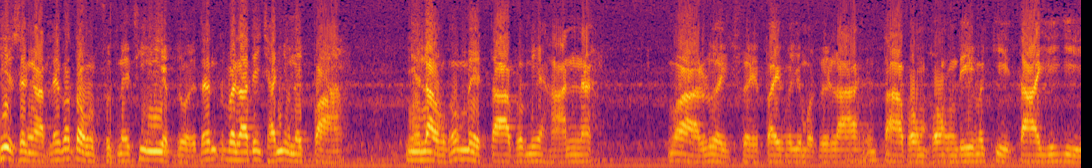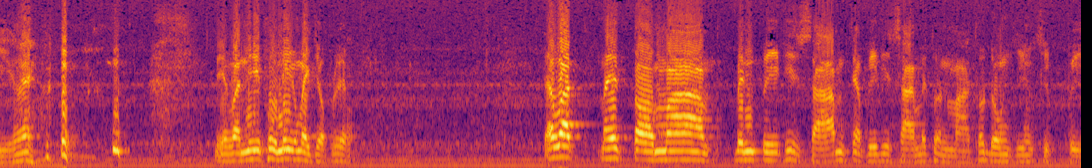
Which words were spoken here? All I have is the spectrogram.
ที่สงัดแล้วก็ต้องฝึกในที่เงียบด้วยแต่เวลาที่ฉันอยู่ในป่า นี่เล่าเขาเมตตาพรมีหารนะ ว่าเลื่อยเฉยไปก็จะหมดเวลาตาพองๆดีเมื่อกี้ตายี่ๆใช่ไหมเดี๋ยววันนี้พรุ่งนี้ก็ไม่จบเรื่อง แต่ว่าในต่อมาเป็นปีที่สามจากปีที่สามไม่ต้นมาทดดงจริงสิบปี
